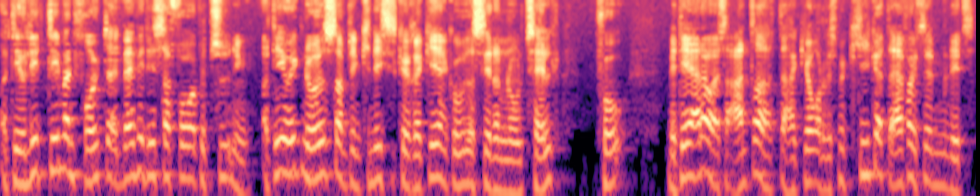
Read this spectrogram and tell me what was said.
Og det er jo lidt det, man frygter, at hvad vil det så få af betydning? Og det er jo ikke noget, som den kinesiske regering går ud og sætter nogle tal på. Men det er der jo altså andre, der har gjort. Hvis man kigger, der er for eksempel et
